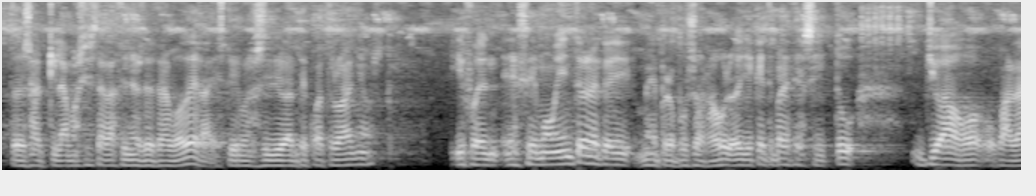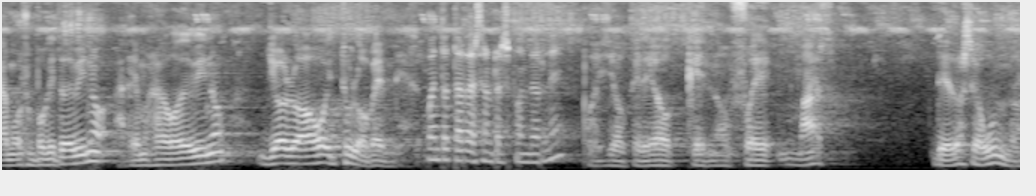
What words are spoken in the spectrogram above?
entonces alquilamos instalaciones de otra bodega. Estuvimos así durante cuatro años. Y fue en ese momento en el que me propuso Raúl, oye, ¿qué te parece si tú, yo hago, guardamos un poquito de vino, hacemos algo de vino, yo lo hago y tú lo vendes? ¿Cuánto tardas en responderle? Pues yo creo que no fue más de dos segundos.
